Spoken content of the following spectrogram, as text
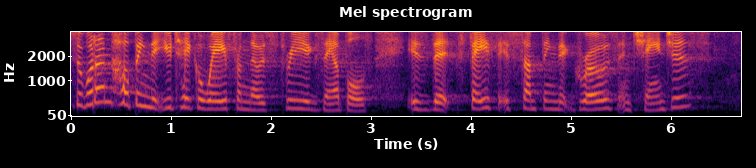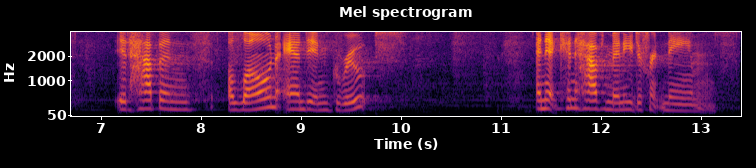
So, what I'm hoping that you take away from those three examples is that faith is something that grows and changes. It happens alone and in groups, and it can have many different names.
